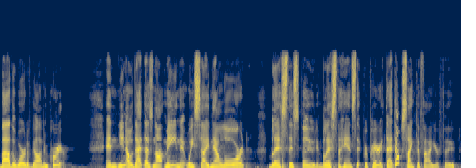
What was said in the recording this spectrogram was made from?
by the word of God and prayer. And you know that does not mean that we say, "Now, Lord, bless this food and bless the hands that prepare it." That don't sanctify your food.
